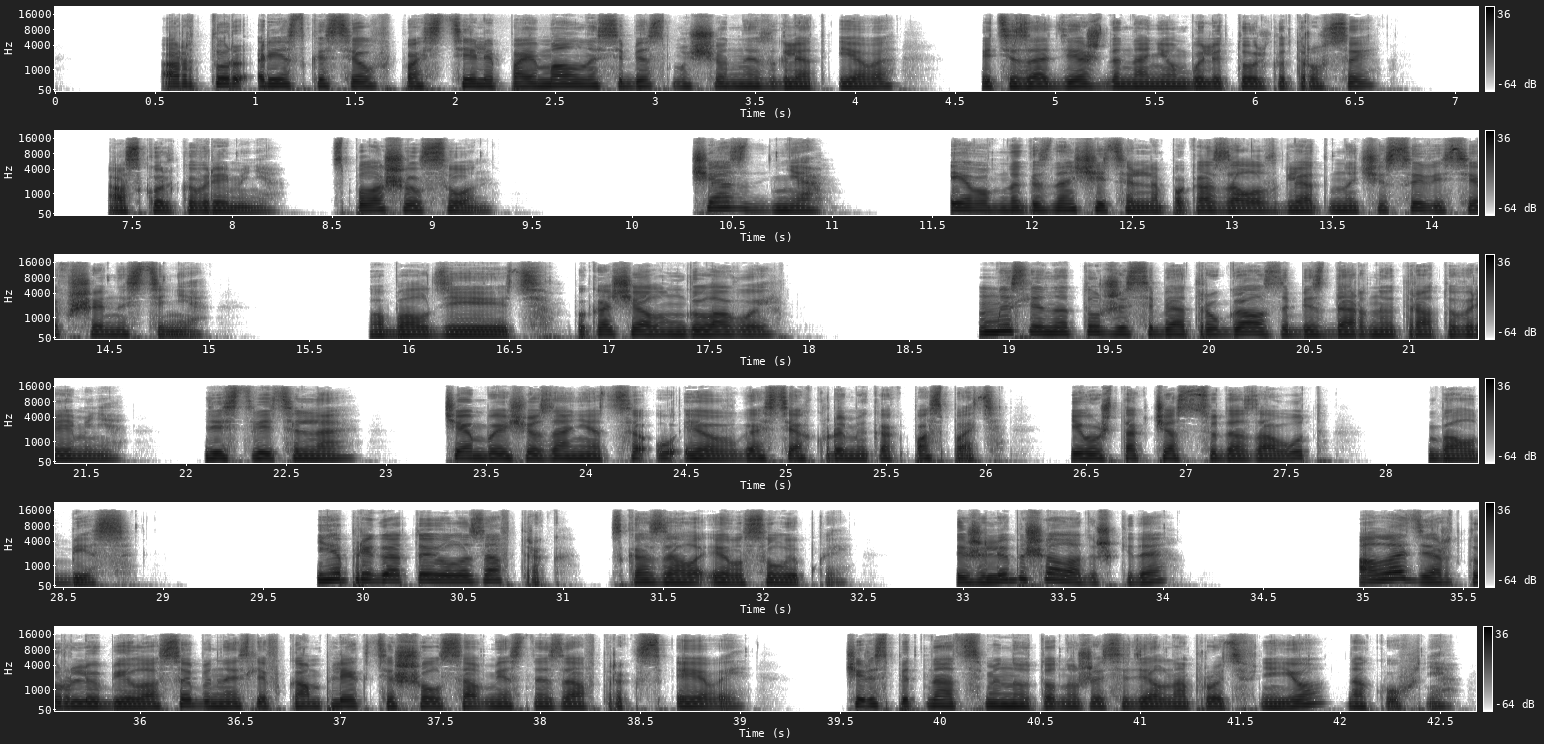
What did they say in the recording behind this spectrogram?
Артур резко сел в постели, поймал на себе смущенный взгляд Эвы, ведь из одежды на нем были только трусы. «А сколько времени?» — сполошился он. «Час дня». Эва многозначительно показала взглядом на часы, висевшие на стене. «Обалдеть!» — покачал он головой. Мысленно тут же себя отругал за бездарную трату времени. Действительно, чем бы еще заняться у Эвы в гостях, кроме как поспать? Его ж так часто сюда зовут. Балбес. «Я приготовила завтрак», — сказала Эва с улыбкой. «Ты же любишь оладушки, да?» Оладьи Артур любил, особенно если в комплекте шел совместный завтрак с Эвой. Через 15 минут он уже сидел напротив нее на кухне.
